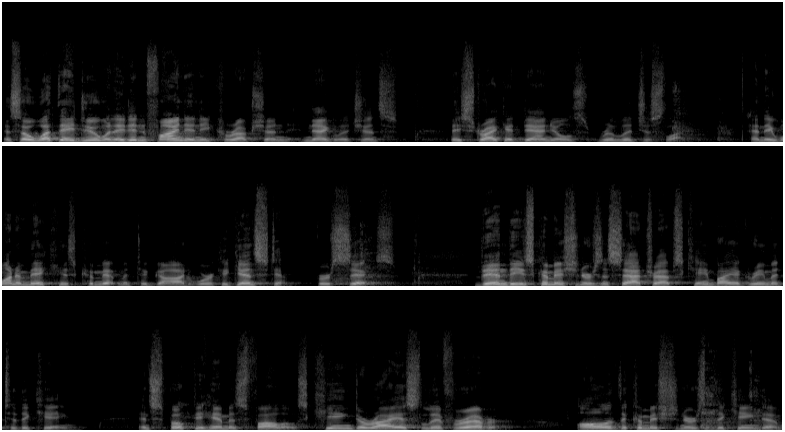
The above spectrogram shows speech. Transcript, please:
And so, what they do when they didn't find any corruption, negligence, they strike at Daniel's religious life. And they want to make his commitment to God work against him. Verse 6 Then these commissioners and satraps came by agreement to the king and spoke to him as follows King Darius, live forever. All of the commissioners of the kingdom,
